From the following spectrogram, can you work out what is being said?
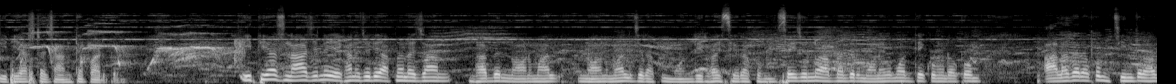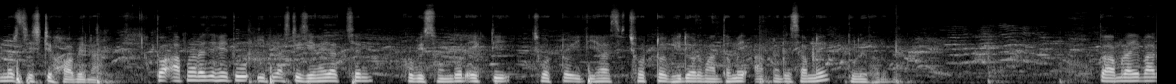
ইতিহাসটা জানতে পারবেন। ইতিহাস না জেনে এখানে যদি আপনারা যান, ভাববেন নর্মাল নর্মাল যেরকম মন্দির হয় সেরকম। সেই জন্য আপনাদের মনের মধ্যে কোনো রকম আলাদা রকম চিন্তাভাবনার সৃষ্টি হবে না। তো আপনারা যেহেতু ইতিহাসটি জেনে যাচ্ছেন খুবই সুন্দর একটি ছোট্ট ইতিহাস, ছোট্ট ভিডিওর মাধ্যমে আপনাদের সামনে তুলে ধরব। তো আমরা এবার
